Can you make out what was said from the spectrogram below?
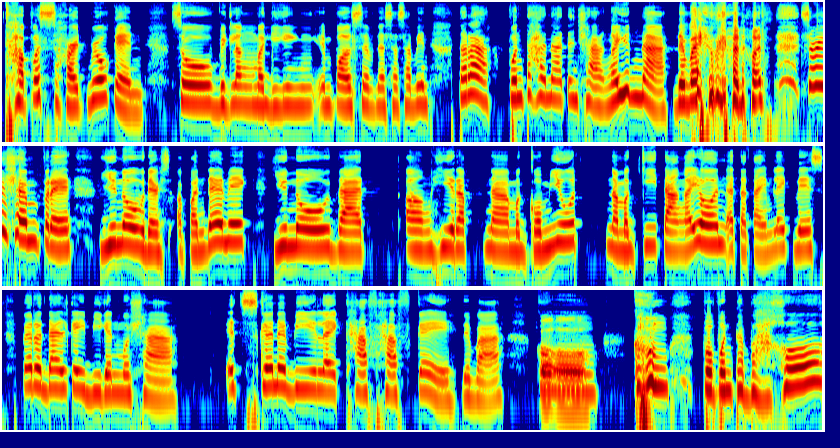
tapos heartbroken. So, biglang magiging impulsive na sasabihin, tara, puntahan natin siya, ngayon na. Ba yung ganon? So, syempre, you know there's a pandemic, you know that ang hirap na mag-commute, na magkita ngayon at a time like this. Pero dahil kaibigan mo siya, it's gonna be like half-half ka eh, di ba? Kung, Oo kung pupunta ba ako?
